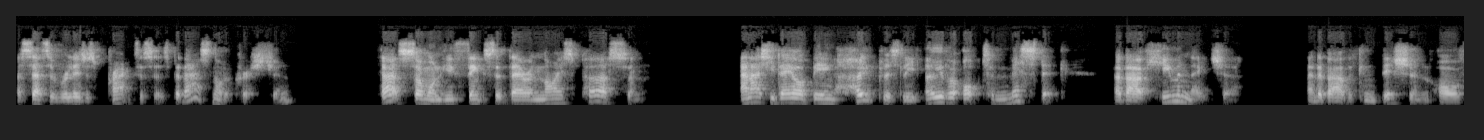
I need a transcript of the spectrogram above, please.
a set of religious practices, but that's not a Christian. That's someone who thinks that they're a nice person. And actually, they are being hopelessly over optimistic about human nature and about the condition of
